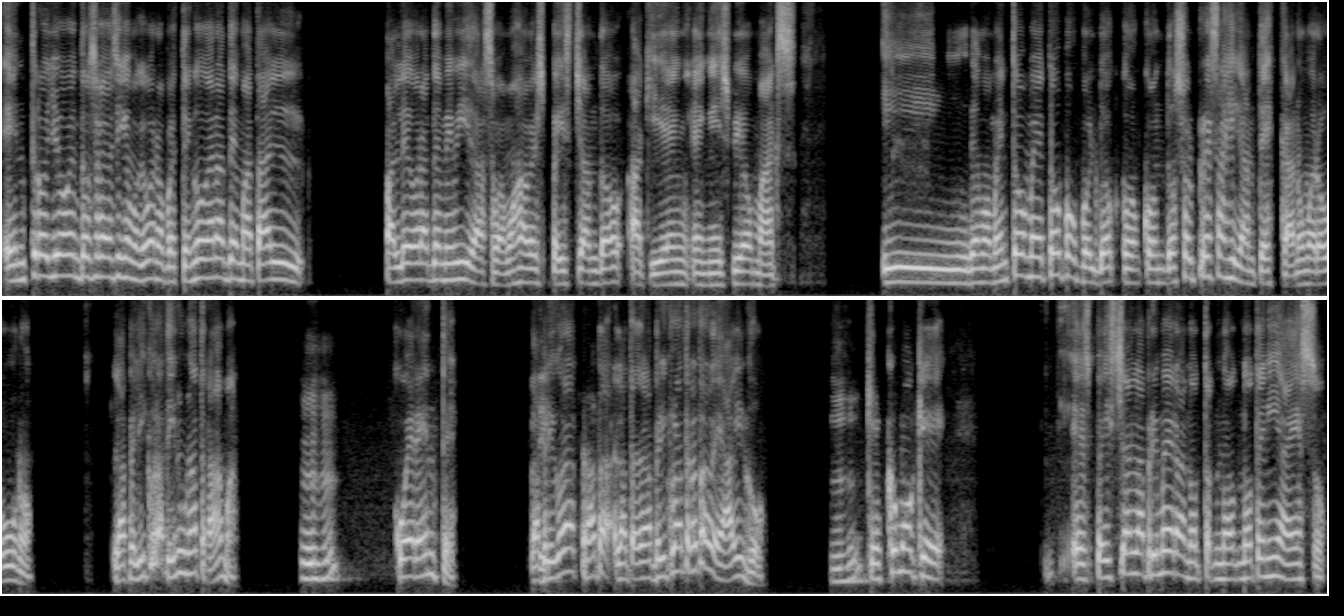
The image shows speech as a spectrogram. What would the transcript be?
entro yo entonces así como que, bueno, pues tengo ganas de matar un par de horas de mi vida, so vamos a ver Space Jam 2 aquí en, en HBO Max. Y de momento me topo por con, dos sorpresas gigantescas. Número uno, la película tiene una trama coherente. La, película trata, la, película trata de algo que es como que Space Jam la primera no, no, no tenía eso.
